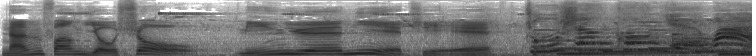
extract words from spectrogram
南方有兽，名曰聂铁，竹声空野外。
